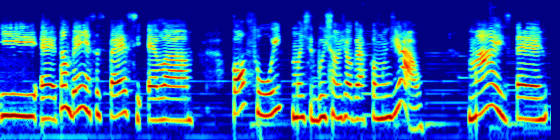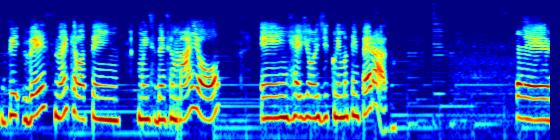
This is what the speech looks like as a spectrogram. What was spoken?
E é, também essa espécie, ela possui uma distribuição geográfica mundial. Mas é, vê-se né, que ela tem uma incidência maior em regiões de clima temperado. É,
